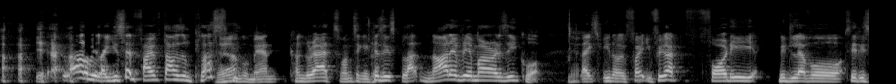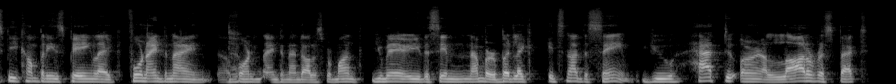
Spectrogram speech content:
yeah. A lot of it. Like you said, 5,000 plus yeah. people, man. Congrats once again. Because it's not every MRR is equal. Yeah, like, you know, if, I, if you got 40 mid-level Series B companies paying like 499 uh, $499 per month, you may be the same number, but like it's not the same. You had to earn a lot of respect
